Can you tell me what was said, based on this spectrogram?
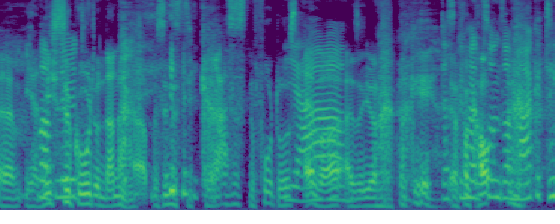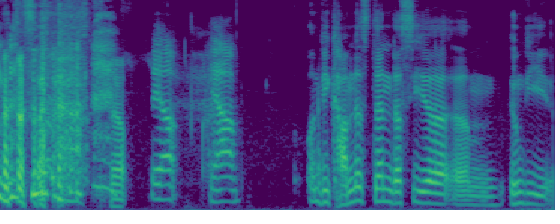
ähm, ja nicht blöd. so gut und dann sind es die krassesten Fotos ja. ever. Also ihr, okay. Das ihr gehört zu unserem Marketing dazu. ja. ja. Ja, und wie kam das denn, dass ihr ähm, irgendwie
